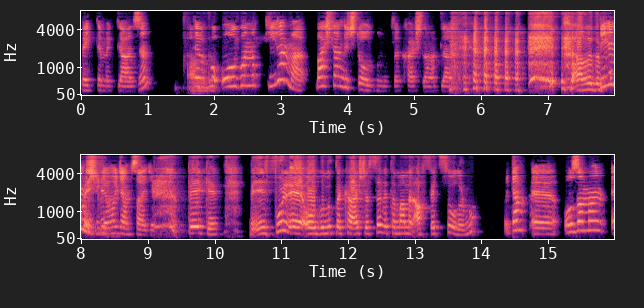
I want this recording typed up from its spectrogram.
beklemek lazım. Tabii Anladım. bu olgunluk değil ama başlangıçta olgunlukla karşılamak lazım. Anladım. Benim düşüncem hocam sadece. Peki. E, Full e, olgunlukla karşılasa ve tamamen affetse olur mu? Hocam e, o zaman e,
